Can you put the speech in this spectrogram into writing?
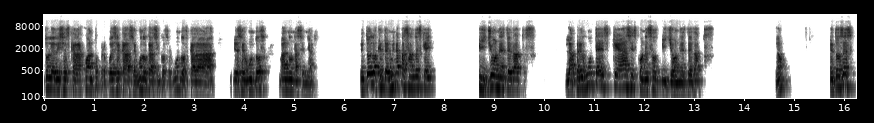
tú le dices cada cuánto, pero puede ser cada segundo, cada cinco segundos, cada diez segundos, manda una señal. Entonces lo que termina pasando es que hay billones de datos. La pregunta es, ¿qué haces con esos billones de datos? ¿No? Entonces,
